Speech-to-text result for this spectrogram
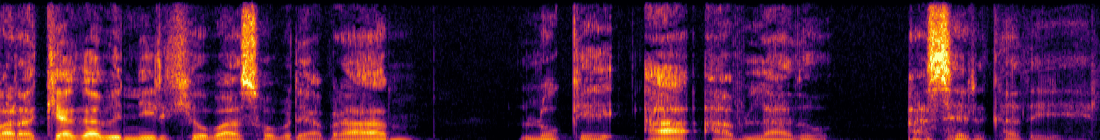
para que haga venir Jehová sobre Abraham lo que ha hablado acerca de él.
